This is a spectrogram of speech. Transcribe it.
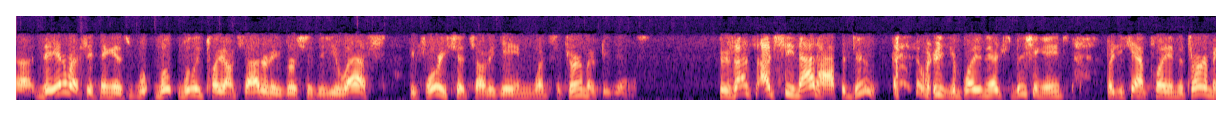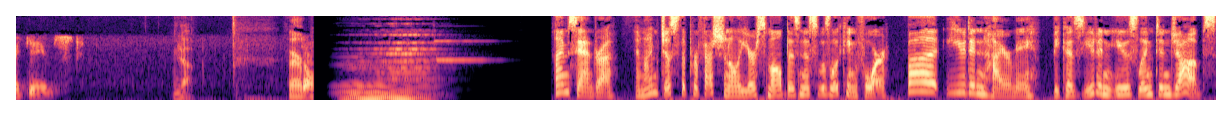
uh, the interesting thing is, will, will he play on Saturday versus the U.S. before he sits out a game once the tournament begins? Because that's I've seen that happen too, where you can play in the exhibition games, but you can't play in the tournament games. Yeah, fair. So. I'm Sandra, and I'm just the professional your small business was looking for. But you didn't hire me because you didn't use LinkedIn Jobs.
